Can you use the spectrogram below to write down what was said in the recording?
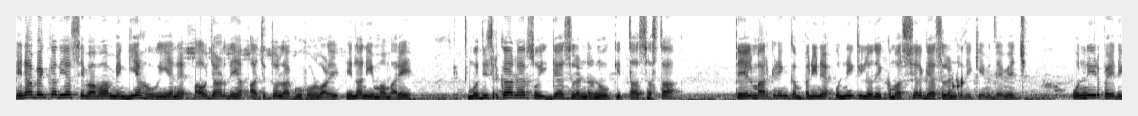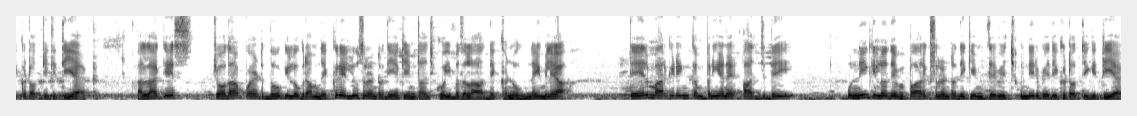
ਇਹਨਾਂ ਬੈਂਕਾਂ ਦੀਆਂ ਸੇਵਾਵਾਂ ਮਹਿੰਗੀਆਂ ਹੋ ਗਈਆਂ ਨੇ। ਆਓ ਜਾਣਦੇ ਹਾਂ ਅੱਜ ਤੋਂ ਲਾਗੂ ਹੋਣ ਵਾਲੇ ਇਹਨਾਂ ਨਿਯਮਾਂ ਬਾਰੇ। ਮੋਦੀ ਸਰਕਾਰ ਨੇ ਰਸੋਈ ਗੈਸ ਸਿਲੰਡਰ ਨੂੰ ਕੀਤਾ ਸਸਤਾ। ਤੇਲ ਮਾਰਕੀਟਿੰਗ ਕੰਪਨੀ ਨੇ 19 ਕਿਲੋ ਦੇ ਕਮਰਸ਼ੀਅਲ ਗੈਸ ਸਿਲੰਡਰ ਦੀ ਕੀਮਤ ਦੇ ਵਿੱਚ 19 ਰੁਪਏ ਦੀ ਕਟੌਤੀ ਕੀਤੀ ਹੈ। ਹਾਲਾਂਕਿ ਇਸ 14.2 ਕਿਲੋਗ੍ਰਾਮ ਦੇ ਘਰੇਲੂ ਸਿਲੰਡਰ ਦੀਆਂ ਕੀਮਤਾਂ 'ਚ ਕੋਈ ਬਦਲਾਅ ਦੇਖਣ ਨੂੰ ਨਹੀਂ ਮਿਲਿਆ। ਤੇਲ ਮਾਰਕੀਟਿੰਗ ਕੰਪਨੀਆਂ ਨੇ ਅੱਜ ਦੇ 19 ਕਿਲੋ ਦੇ ਵਪਾਰਕ ਸਿਲੰਡਰ ਦੀ ਕੀਮਤ ਦੇ ਵਿੱਚ 19 ਰੁਪਏ ਦੀ ਕਟੌਤੀ ਕੀਤੀ ਹੈ।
